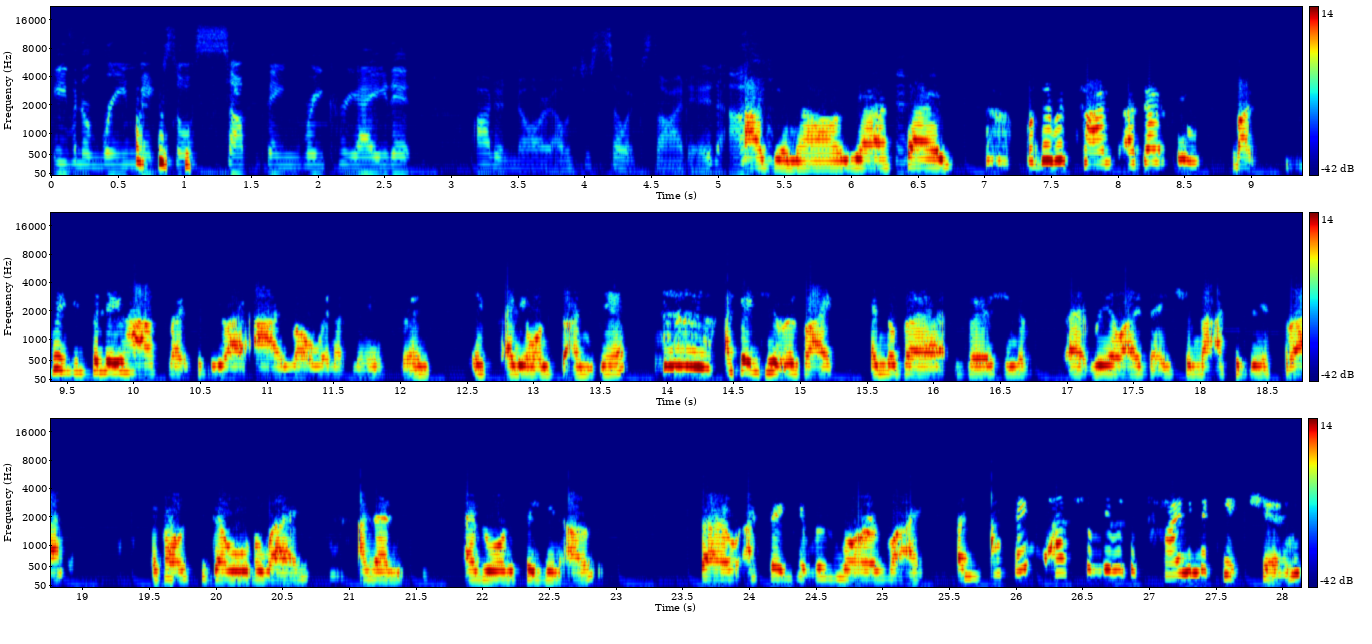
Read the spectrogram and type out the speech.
even a remix or something, recreate it. I don't know. I was just so excited. I don't know, yeah. So, but there was times I don't think like the, the new housemates would be like eye rolling at me so if anyone's done it. I think it was like another version of uh, realization that I could be a threat if I was to go all the way, and then everyone's thinking, oh. So I think it was more of like, and I think actually there was a time in the kitchen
